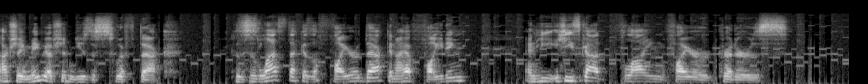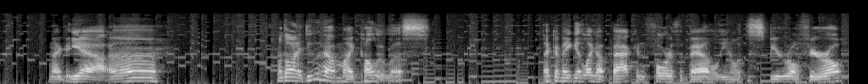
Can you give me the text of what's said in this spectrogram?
actually, maybe I shouldn't use the Swift deck. Because his last deck is a fire deck, and I have fighting. And he, he's got flying fire critters. Like, yeah, uh... Although I do have my colorless. That could make it like a back and forth battle, you know, with the Fearow.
